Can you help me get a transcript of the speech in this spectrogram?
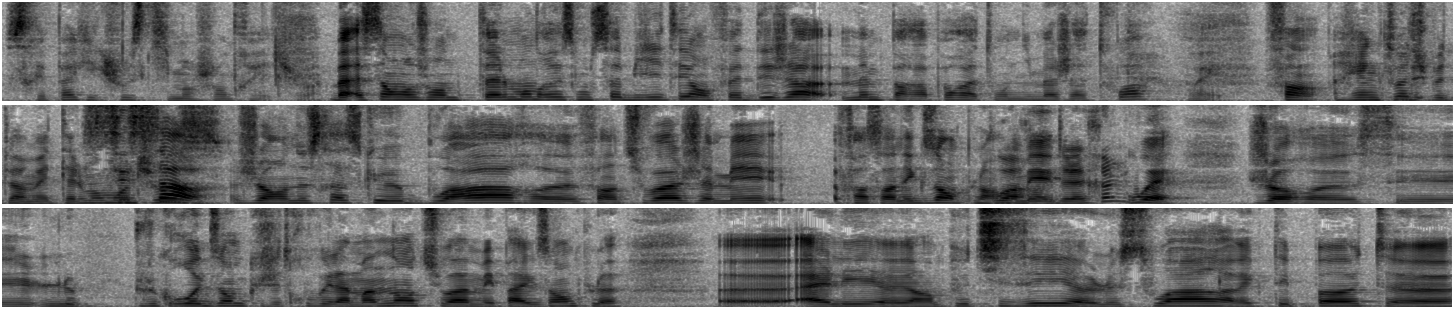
ce serait pas quelque chose qui m'enchanterait, tu vois. Bah, ça engendre tellement de responsabilités, en fait, déjà, même par rapport à ton image à toi. Ouais. Enfin, Rien que toi, tu peux te permettre tellement moins c'est de ça. choses. Genre, ne serait-ce que boire, euh, enfin, tu vois, jamais. Enfin, c'est un exemple, hein, Boire mais de l'alcool? Ouais, genre euh, c'est le plus gros exemple que j'ai trouvé là maintenant, tu vois, mais par exemple, euh, aller euh, un peu teaser euh, le soir avec tes potes, euh,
